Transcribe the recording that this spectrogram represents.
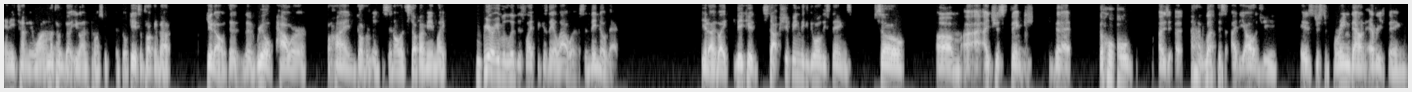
any time they want. I'm not talking about Elon Musk and Bill Gates. I'm talking about, you know, the the real power behind governments and all that stuff. I mean, like we are able to live this life because they allow us, and they know that. You know, like they could stop shipping, they could do all these things. So um, I, I just think that the whole uh, leftist ideology is just to bring down everything.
